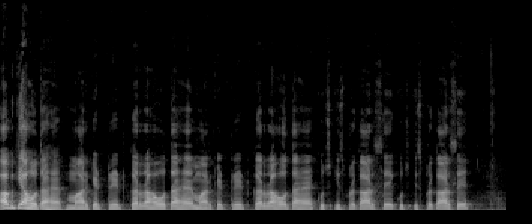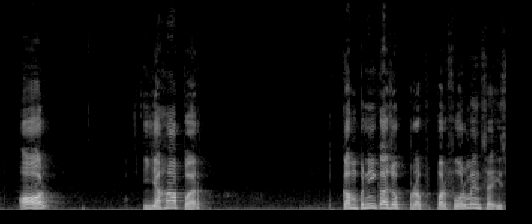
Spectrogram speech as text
अब क्या होता है? मार्केट ट्रेड कर रहा होता है, मार्केट ट्रेड कर रहा होता है, कुछ इस प्रकार से, कुछ इस प्रकार से, और यहाँ पर कंपनी का जो परफॉर्मेंस है, इस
